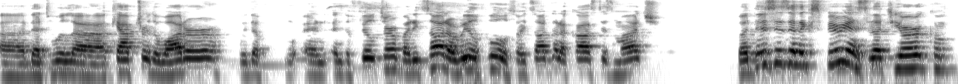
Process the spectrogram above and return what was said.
uh, that will uh, capture the water with the and, and the filter, but it's not a real pool, so it's not going to cost as much. But this is an experience that your com-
